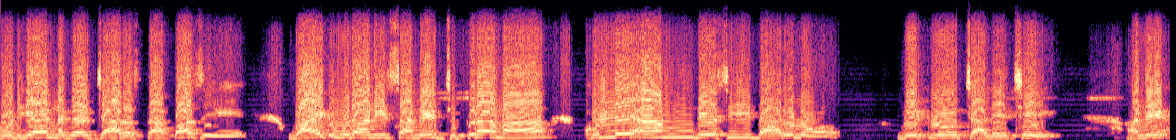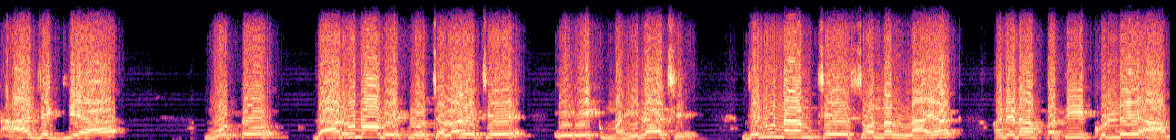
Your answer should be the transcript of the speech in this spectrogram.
ખોડિયા નગર ચાર રસ્તા પાસે વ્હાઈટ ઉડાની સામે ઝૂંપડામાં ખુલ્લેઆમ દેશી દારૂનો વેપલો ચાલે છે. અને આ જગ્યા મોટો દારૂનો વેપલો ચલાવે છે એ એક મહિલા છે. જેનું નામ છે સોનલ નાયક અને એના પતિ ખુલ્લે આમ.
